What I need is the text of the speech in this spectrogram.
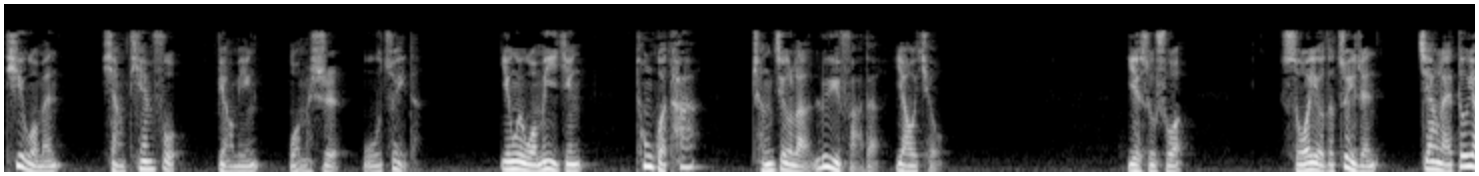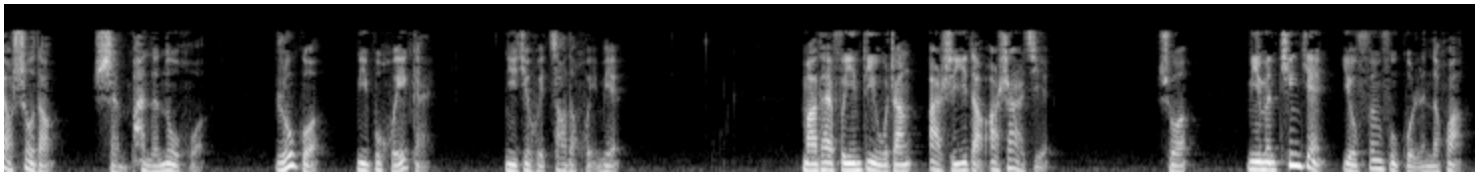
替我们向天父表明我们是无罪的，因为我们已经通过他成就了律法的要求。耶稣说：“所有的罪人将来都要受到审判的怒火，如果你不悔改，你就会遭到毁灭。”马太福音第五章二十一到二十二节。说：“你们听见有吩咐古人的话，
